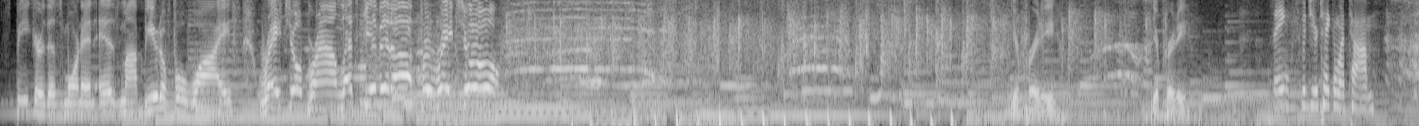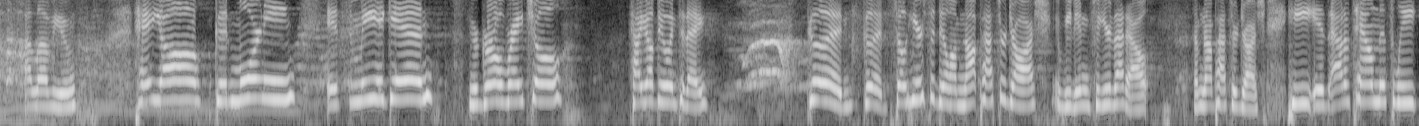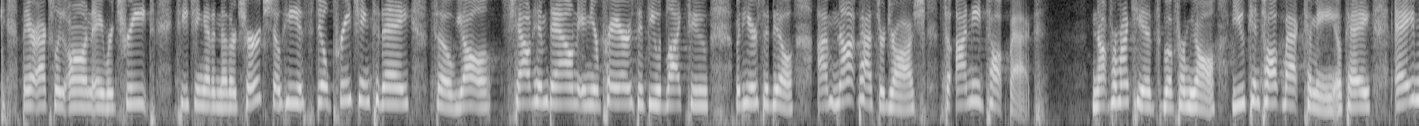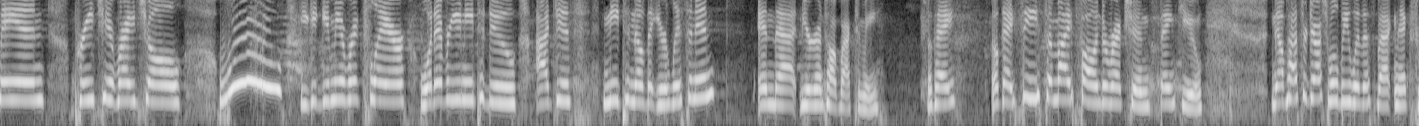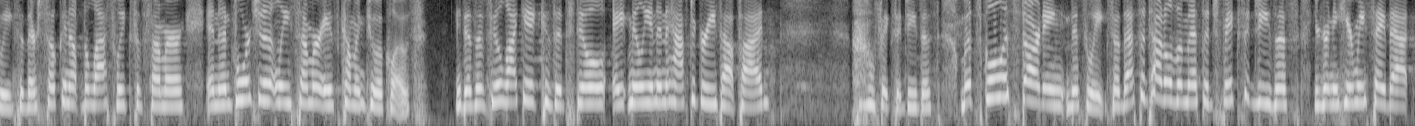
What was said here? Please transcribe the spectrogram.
speaker this morning is my beautiful wife, Rachael Brown. Let's give it up for Rachael. You're pretty. You're pretty. Thanks, but you're taking my time. I love you. Hey, y'all. Good morning. It's me again, your girl Rachael. How y'all doing today? Good, good. So here's the deal I'm not Pastor Josh, if you didn't figure that out. I'm not Pastor Josh. He is out of town this week. They are actually on a retreat teaching at another church. So he is still preaching today. So y'all shout him down in your prayers if you would like to. But here's the deal I'm not Pastor Josh, so I need talk back. Not for my kids, but from y'all. You can talk back to me, okay? Amen. Preach it, Rachael. Woo! You can give me a Ric Flair, whatever you need to do. I just need to know that you're listening and that you're going to talk back to me, okay? Okay, see, somebody's following directions. Thank you. Now, Pastor Josh will be with us back next week, so they're soaking up the last weeks of summer, and unfortunately, summer is coming to a close. It doesn't feel like it because it's still 8 million and a half degrees outside. Oh, fix it, Jesus. But school is starting this week. So that's the title of the message Fix It, Jesus. You're going to hear me say that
